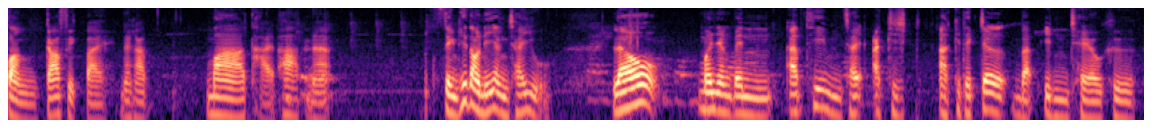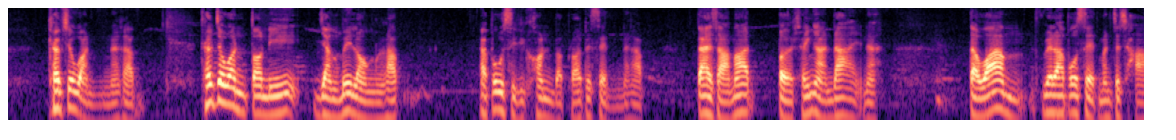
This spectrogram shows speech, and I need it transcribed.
ฝั่งกราฟิกไปนะครับ มาถ่ายภาพนะ สิ่งที่ตอนนี้ยังใช้อยู่ แล้วมันยังเป็นแอปที่ใช้ architecture แบบ Intel คือ Capture One นะครับ Capture One ตอนนี้ยังไม่รองรับ Apple Silicon แบบ 100%นะครับ แต่สามารถเปิดใช้งานได้นะ แต่ว่าเวลาโปรเซสมันจะช้า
